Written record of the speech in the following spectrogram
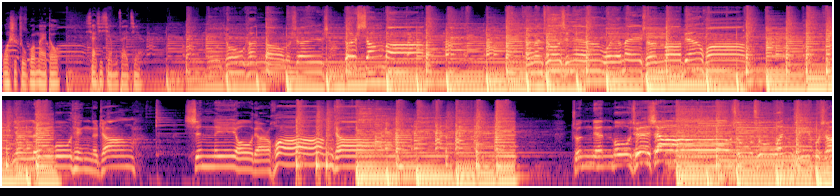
我是主播麦兜，下期节目再见。我又看到了身上的伤疤。看看这些年，我也没什么变化，年龄不停的长，心里有点慌张。春眠不觉晓，处处问题不少，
